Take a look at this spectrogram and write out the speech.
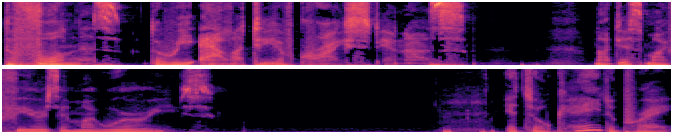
the fullness, the reality of Christ in us, not just my fears and my worries. It's okay to pray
